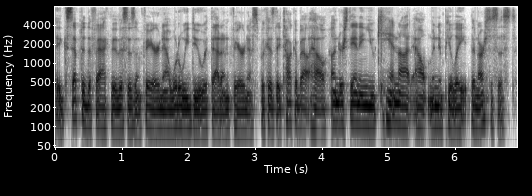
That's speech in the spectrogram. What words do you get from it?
accepted the fact that this isn't fair. Now, what do we do with that unfairness? Because they talk about how understanding you cannot out manipulate the narcissist.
